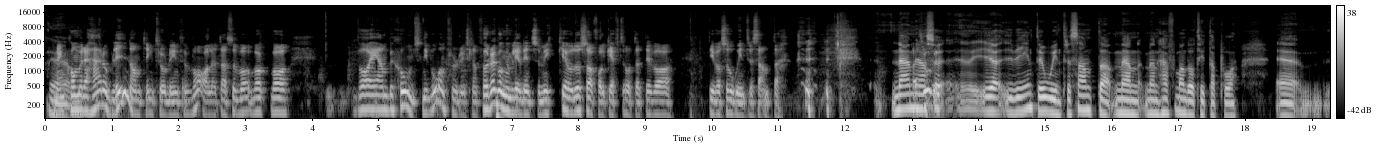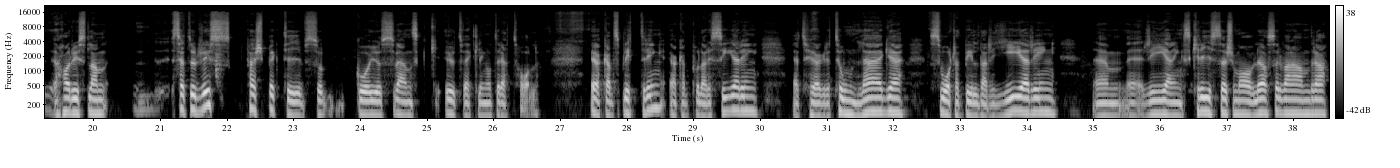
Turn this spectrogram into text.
Men eh, kommer det här att bli någonting tror du inför valet? Alltså vad, vad, vad, vad är ambitionsnivån från Ryssland? Förra gången blev det inte så mycket och då sa folk efteråt att det var, det var så ointressanta. Nej, men alltså, eh, vi är inte ointressanta, men, men här får man då titta på, eh, har Ryssland, sett ur rysk perspektiv så går ju svensk utveckling åt rätt håll. Ökad splittring, ökad polarisering, ett högre tonläge, svårt att bilda regering, ehm, eh, regeringskriser som avlöser varandra.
